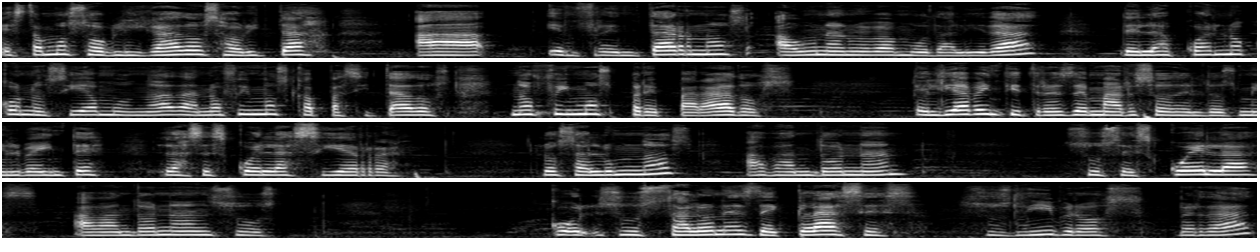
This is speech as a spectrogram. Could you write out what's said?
Estamos obligados ahorita a enfrentarnos a una nueva modalidad de la cual no conocíamos nada, no fuimos capacitados, no fuimos preparados. El día 23 de marzo del 2020 las escuelas cierran. Los alumnos abandonan sus escuelas, abandonan sus, sus salones de clases, sus libros, ¿verdad?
